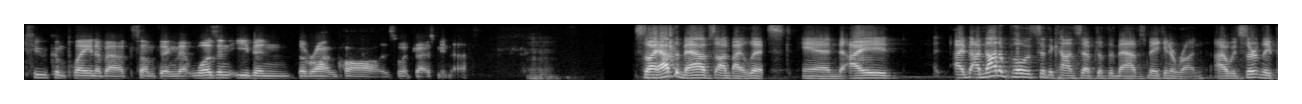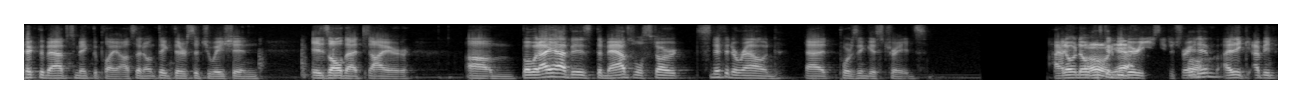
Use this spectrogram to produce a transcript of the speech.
to complain about something that wasn't even the wrong call is what drives me nuts mm-hmm. So I have the Mavs on my list, and I I'm, I'm not opposed to the concept of the Mavs making a run. I would certainly pick the Mavs to make the playoffs. I don't think their situation is all that dire. Um, but what I have is the Mavs will start sniffing around at Porzingis trades. I don't know if it's Oh, going to yeah. be very easy to trade Oh. him. I think I mean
